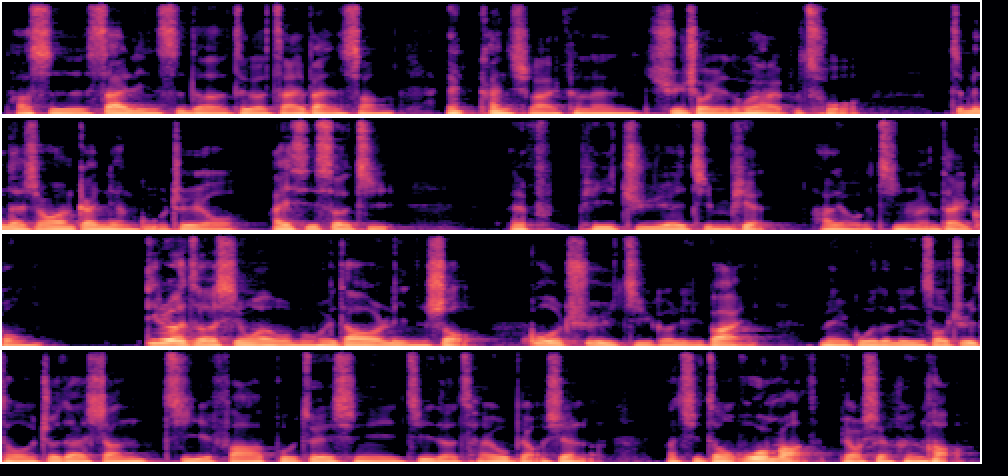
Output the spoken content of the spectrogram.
它是赛灵思的这个载板商，诶，看起来可能需求也都会还不错。这边的相关概念股就有 IC 设计、FPGA 晶片，还有晶圆代工。第二则新闻，我们回到零售，过去几个礼拜。美国的零售巨头就在相继发布最新一季的财务表现了。那其中 Walmart 表现很好，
